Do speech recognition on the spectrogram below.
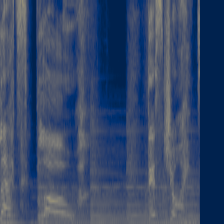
Let's blow this joint.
